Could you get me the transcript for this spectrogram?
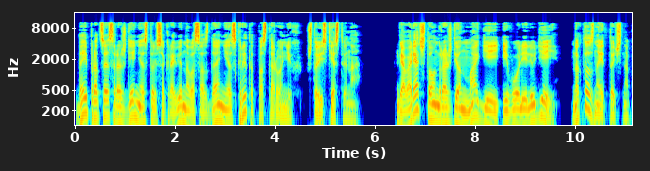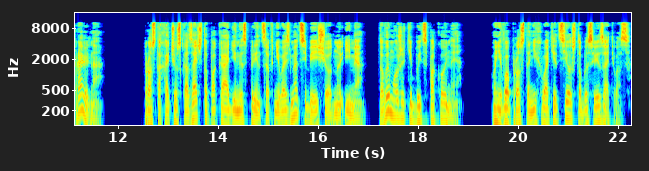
Да и процесс рождения столь сокровенного создания скрыт от посторонних, что естественно. Говорят, что он рожден магией и волей людей, но кто знает точно, правильно? Просто хочу сказать, что пока один из принцев не возьмет себе еще одно имя, то вы можете быть спокойны. У него просто не хватит сил, чтобы связать вас.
